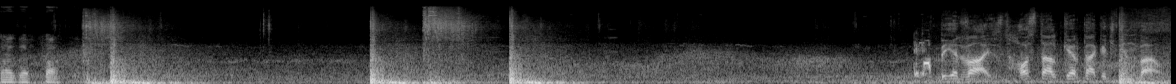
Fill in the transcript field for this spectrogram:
Motherfucker. Be advised, hostile care package inbound.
